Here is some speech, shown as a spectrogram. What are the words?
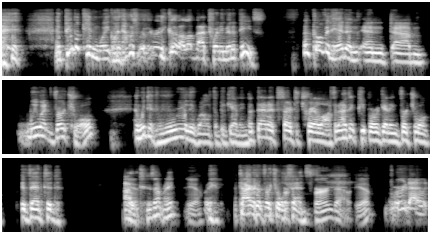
and people came away going, that was really, really good. I love that 20 minute piece. Then COVID hit and, and um, we went virtual and we did really well at the beginning, but then it started to trail off. And I think people were getting virtual evented out. Is that right? Yeah. Tired of virtual events Burned out. Yep. burned out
